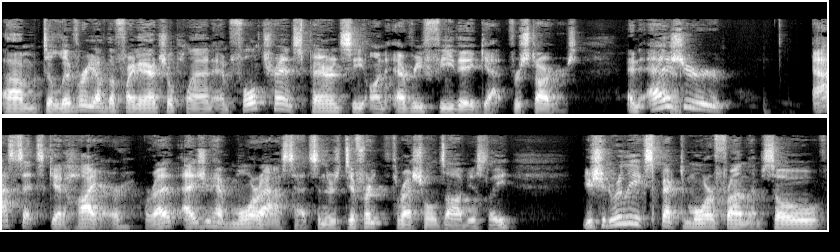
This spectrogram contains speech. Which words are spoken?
Um, delivery of the financial plan and full transparency on every fee they get for starters. And as your assets get higher, or as you have more assets, and there's different thresholds, obviously, you should really expect more from them. So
